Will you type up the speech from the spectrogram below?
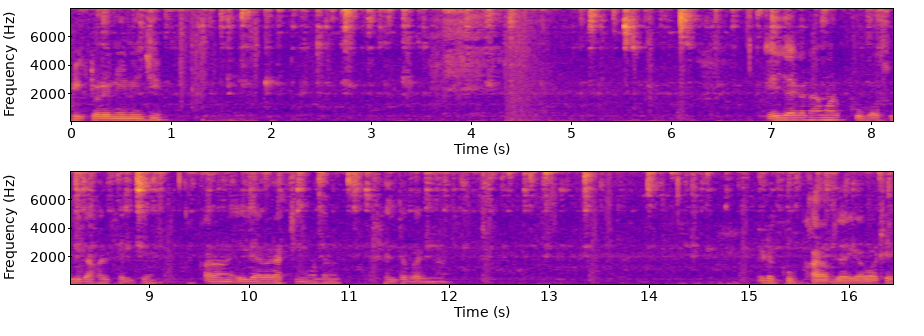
ভিক্টোরে নিয়ে নিয়েছি। এই জায়গাটা আমার খুব অসুবিধা হয় খেলতে, কারণ এই জায়গাটা ঠিক মতো আমি খেলতে পারি না। এটা খুব খারাপ জায়গা বটে।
